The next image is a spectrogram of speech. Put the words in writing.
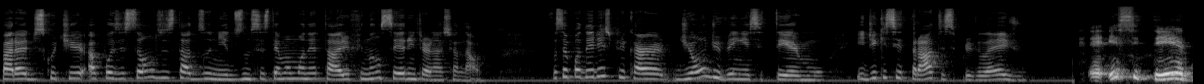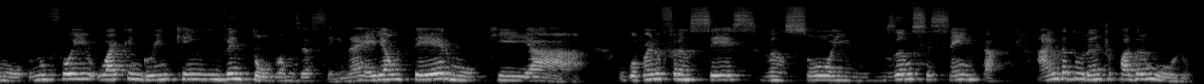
para discutir a posição dos Estados Unidos no sistema monetário e financeiro internacional. Você poderia explicar de onde vem esse termo e de que se trata esse privilégio? É, esse termo não foi o Green quem inventou, vamos dizer assim, né? Ele é um termo que a, o governo francês lançou em, nos anos 60, ainda durante o padrão ouro.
